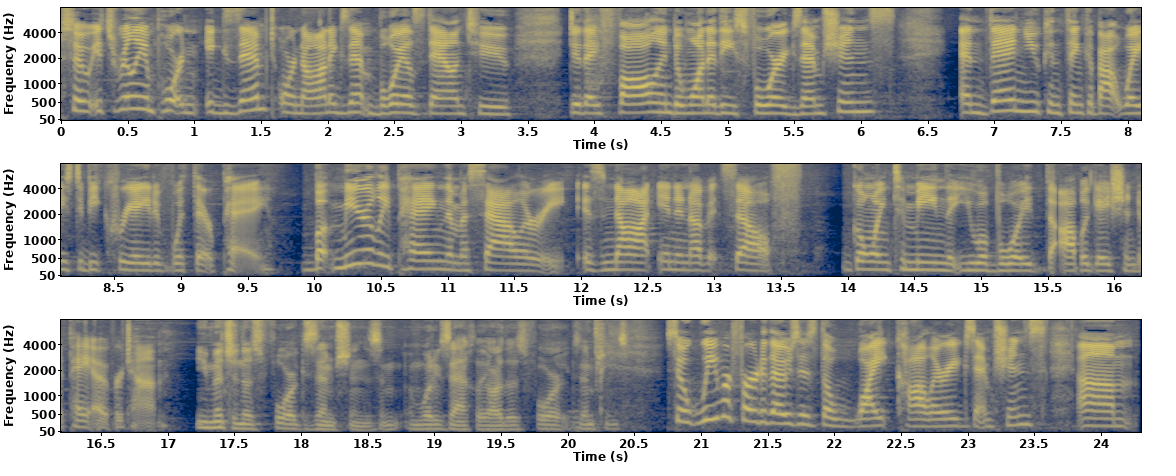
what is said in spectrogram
So it's really important. Exempt or non exempt boils down to do they fall into one of these four exemptions? And then you can think about ways to be creative with their pay. But merely paying them a salary is not in and of itself going to mean that you avoid the obligation to pay overtime. You mentioned those four exemptions, and, what exactly are those four exemptions? So we refer to those as the white collar exemptions. Um,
